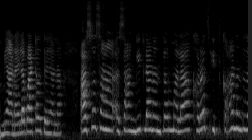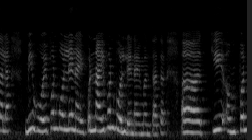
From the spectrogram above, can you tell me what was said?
मी आणायला पाठवते यांना असं सा सांगितल्यानंतर मला खरंच इतका आनंद झाला. मी होय पण बोलले नाही पण नाही पण बोलले नाही म्हणतात. की पण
